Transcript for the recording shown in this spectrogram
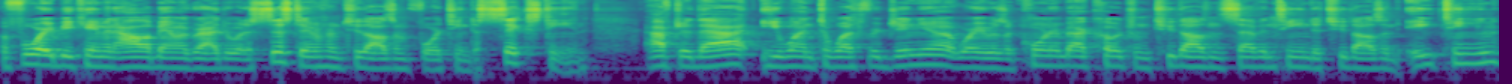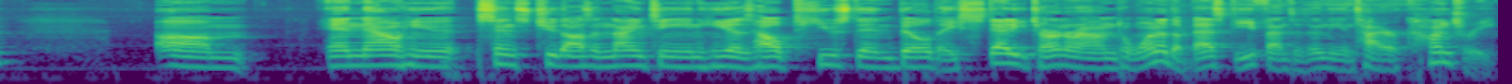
before he became an Alabama graduate assistant from 2014 to 16. After that, he went to West Virginia, where he was a cornerback coach from 2017 to 2018. Um, and now he, since 2019, he has helped Houston build a steady turnaround to one of the best defenses in the entire country.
